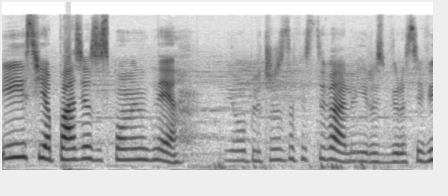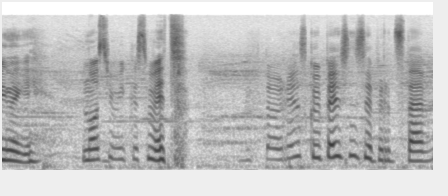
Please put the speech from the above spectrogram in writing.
и си я пазя за спомен от нея. И я обличаш за фестивали. И разбира се, винаги. Носи ми късмет. Виктория, с кои песни се представи?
